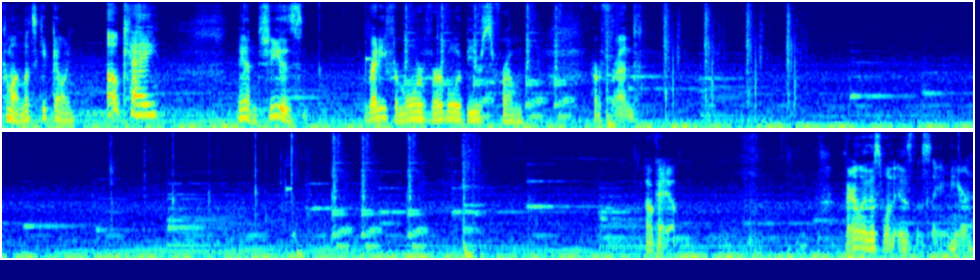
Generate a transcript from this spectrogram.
Come on, let's keep going. Okay. Man, she is ready for more verbal abuse from her friend. Okay, uh, apparently this one is the same here.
